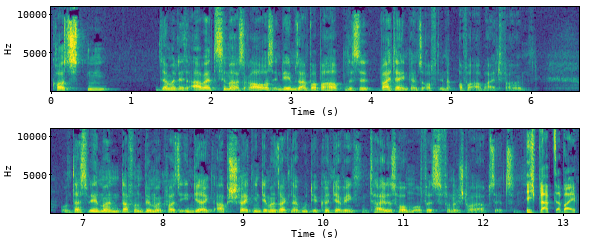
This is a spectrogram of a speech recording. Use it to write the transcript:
Kosten sagen wir, des Arbeitszimmers raus, indem sie einfach behaupten, dass sie weiterhin ganz oft in, auf Arbeit waren. Und das will man, davon will man quasi indirekt abschrecken, indem man sagt, na gut, ihr könnt ja wenigstens einen Teil des Homeoffice von der Steuer absetzen. Ich bleib dabei.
